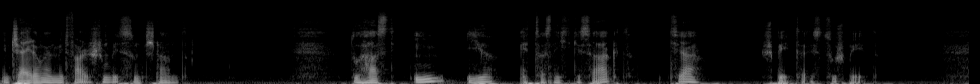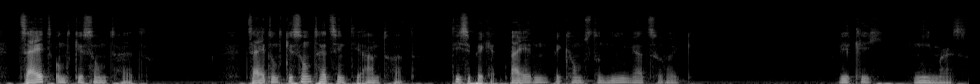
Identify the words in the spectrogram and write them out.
Entscheidungen mit falschem Wissensstand. Du hast ihm, ihr etwas nicht gesagt? Tja, später ist zu spät. Zeit und Gesundheit. Zeit und Gesundheit sind die Antwort. Diese beiden bekommst du nie mehr zurück. Wirklich niemals.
